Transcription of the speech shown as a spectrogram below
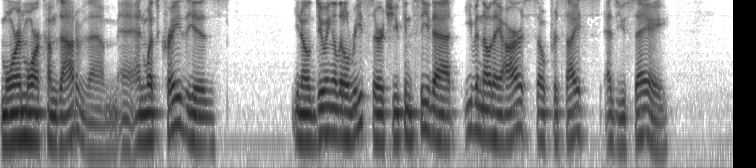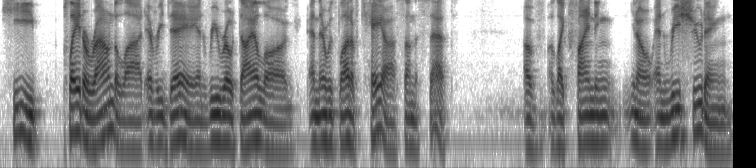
more and more comes out of them. And what's crazy is, you know, doing a little research, you can see that even though they are so precise, as you say, he played around a lot every day and rewrote dialogue, and there was a lot of chaos on the set of like finding, you know, and reshooting,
